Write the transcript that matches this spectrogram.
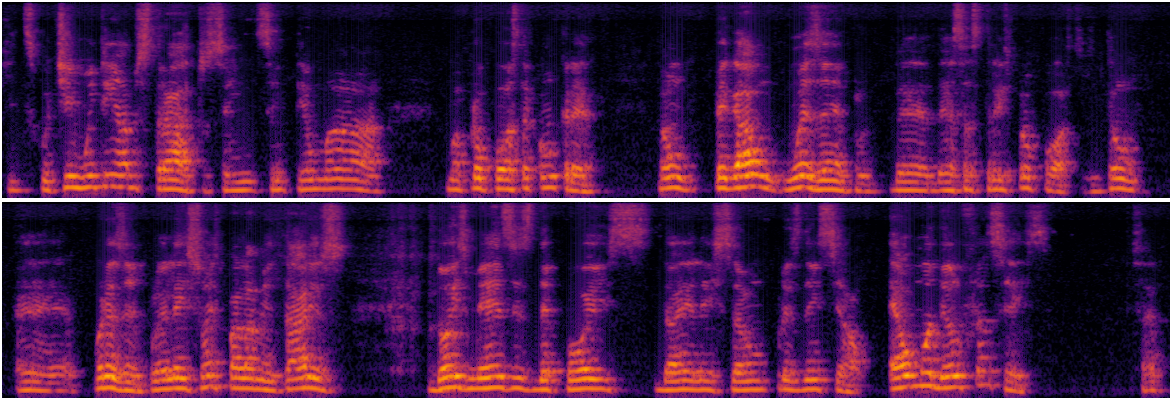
que, discutir muito em abstrato, sem, sem ter uma, uma proposta concreta. Então, pegar um, exemplo de, dessas três propostas. Então, é, por exemplo, eleições parlamentares dois meses depois da eleição presidencial. É o modelo francês, certo?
